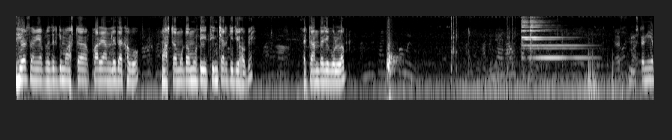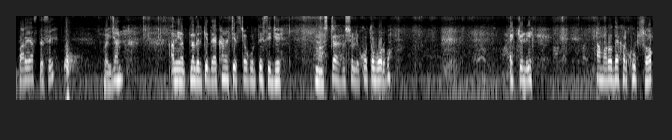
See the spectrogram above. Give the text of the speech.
ভিউয়ার্স আমি আপনাদেরকে মাছটা পারে আনলে দেখাবো। মাছটা মোটামুটি তিন চার কেজি হবে। একটা আন্দাজে বললাম। মাছটা নিয়ে পারে আসতেছে। ভাইজান, আমি আপনাদেরকে দেখানোর চেষ্টা করতেছি যে মাছটা আসলে কত বড়। অ্যাকচুয়ালি আমারও দেখার খুব শখ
